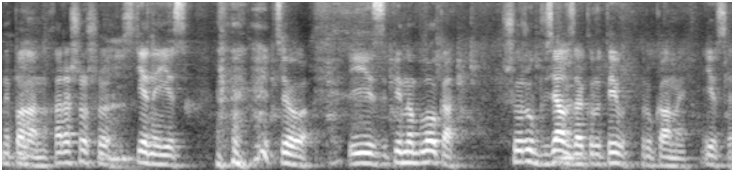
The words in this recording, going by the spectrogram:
непогано. Хорошо, що стіни є з цього. І з піноблока шуруп взяв, закрутив руками і все.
